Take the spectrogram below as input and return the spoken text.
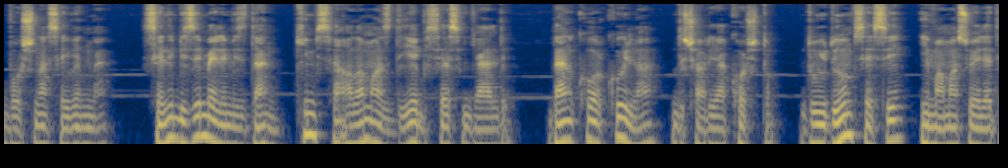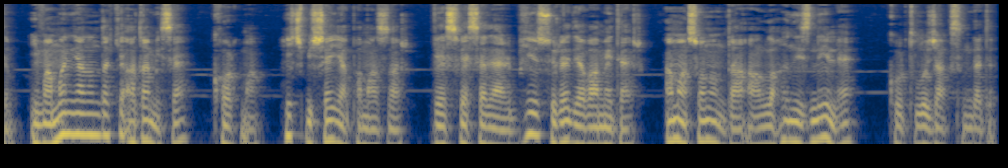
boşuna sevinme. Seni bizim elimizden kimse alamaz diye bir ses geldi. Ben korkuyla dışarıya koştum. Duyduğum sesi imama söyledim. İmamın yanındaki adam ise korkma hiçbir şey yapamazlar. Vesveseler bir süre devam eder ama sonunda Allah'ın izniyle kurtulacaksın dedi.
